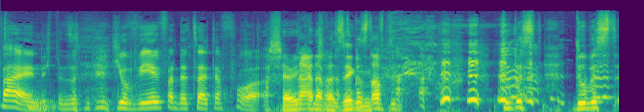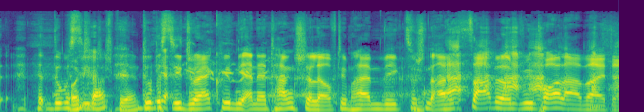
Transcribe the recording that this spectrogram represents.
Wein. Ich bin so ein Juwel von der Zeit davor. Sherry kann aber Schatz, du bist singen. auf die, du bist du bist du bist Und die, du bist die Drag Queen, die an der Tankstelle auf dem halben Weg zwischen Zabel und RuPaul arbeitet.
